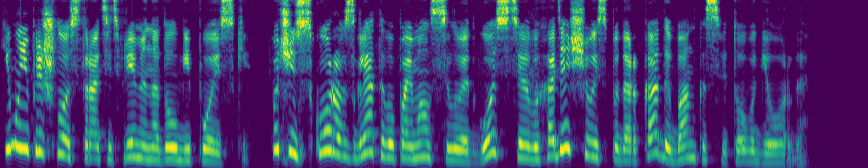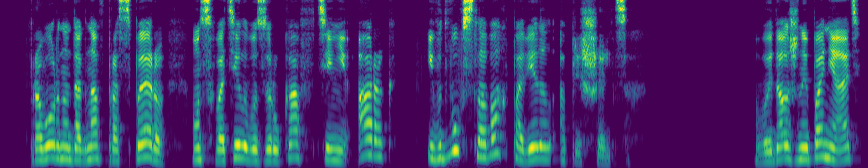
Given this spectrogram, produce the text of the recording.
Ему не пришлось тратить время на долгие поиски. Очень скоро взгляд его поймал силуэт гостя, выходящего из-под аркады банка Святого Георга. Проворно догнав Просперо, он схватил его за рукав в тени арок и в двух словах поведал о пришельцах. «Вы должны понять,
